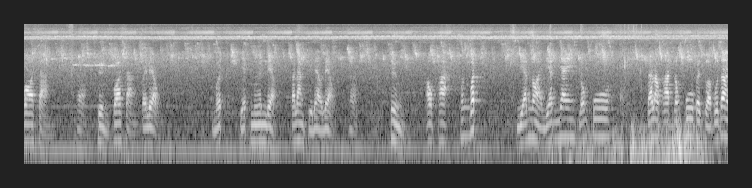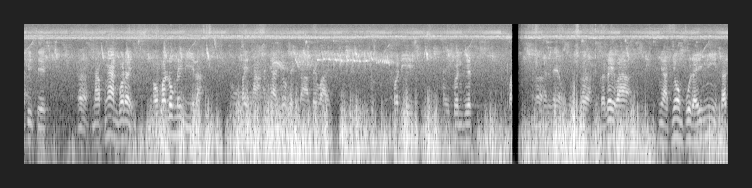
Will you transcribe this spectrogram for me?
ก่อสร้างเอ่อซึ่งก่อสร้างไปแล้วหมดเจ็ดหมื่นแล้วกำลังสีแล้วแล้วเอ่อซึ่งเอาพระทั้งเบัดเหรียญหน่อยเหรียญใหญ่หลวงปู่สารพัดหลวงปู่ไปสวดพุทธาพิเศษกเอ่อนับงานว่าได้เอามาลงได้ดีล่ะไปทางญาติโยมไปกราบไปไหว้พ อดีให้เพิ่นเฮ็ดเอ่อแล้วเออก็เลยว่าญาติโยมผู้ใดมีศรัท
